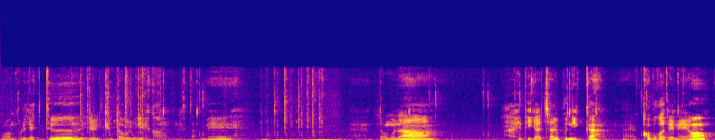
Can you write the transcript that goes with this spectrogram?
보안 프로젝트 1QW 이거 그 다음에 너무나 아이디가 짧으니까 거부가 되네요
